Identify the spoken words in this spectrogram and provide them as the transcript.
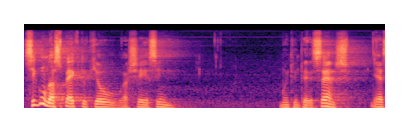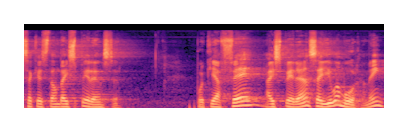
Segundo aspecto que eu achei assim muito interessante é essa questão da esperança. Porque a fé, a esperança e o amor, amém?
